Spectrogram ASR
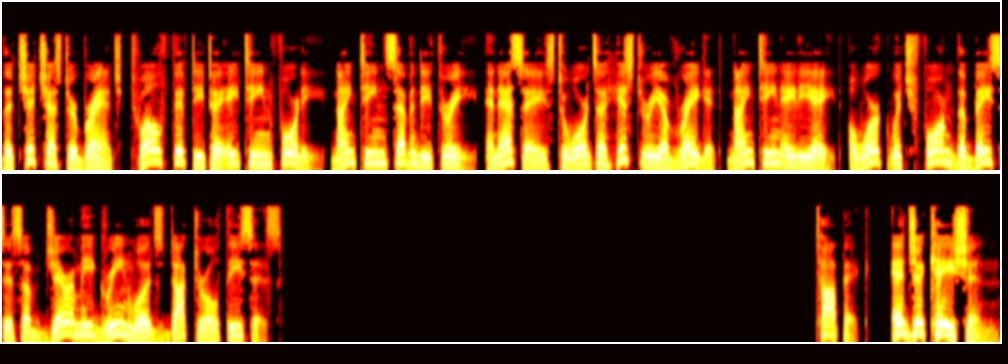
The Chichester Branch, 1250–1840 1973, and Essays Towards a History of Reigate 1988, a work which formed the basis of Jeremy Greenwood's doctoral thesis. Topic: Education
